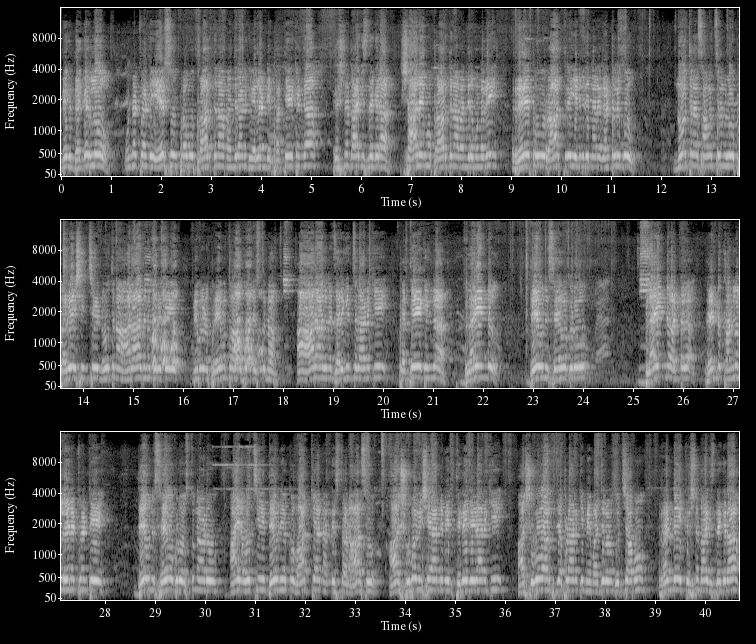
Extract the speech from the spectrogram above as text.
మీకు దగ్గరలో ఉన్నటువంటి యేసు ప్రభు ప్రార్థనా మందిరానికి వెళ్ళండి. ప్రత్యేకంగా కృష్ణ టాకీస్ దగ్గర శాలేము ప్రార్థనా మందిరం ఉన్నది. రేపు రాత్రి ఎనిమిదిన్నర గంటలకు నూతన సంవత్సరంలో ప్రవేశించే నూతన ఆరాధన కొరకే మిమ్మల్ని ప్రేమతో ఆహ్వానిస్తున్నాం. ఆ ఆరాధన జరిగించడానికి ప్రత్యేకంగా బ్లైండ్ దేవుని సేవకుడు బ్లైండ్ అంట రెండు కళ్ళు లేనటువంటి దేవుని సేవకుడు వస్తున్నాడు. ఆయన వచ్చి దేవుని యొక్క వాక్యాన్ని అందిస్తాడు. ఆ ఆ శుభ విషయాన్ని మీకు తెలియజేయడానికి ఆ శుభవార్త చెప్పడానికి మీ మధ్యలోకి వచ్చాము. రండి కృష్ణ టాకీస్ దగ్గర.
